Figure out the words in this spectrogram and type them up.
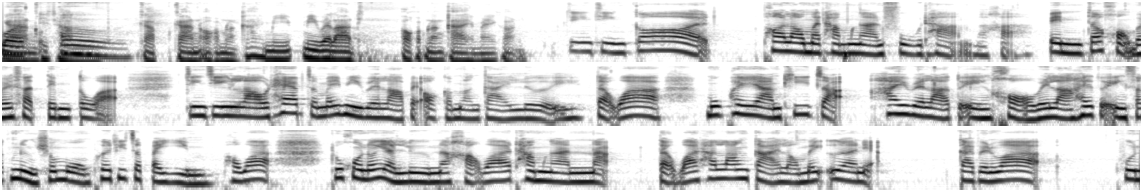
Work งานที่ทเออำกับการออกกำลังกายมีมีเวลาออกกำลังกายไหมก่อน จริง ๆ ก็ พอเรามาทำงาน full time อะค่ะเป็นเจ้าของบริษัทเต็มตัว จริง ๆ เราแทบจะไม่มีเวลาไปออกกำลังกายเลย แต่ว่ามุกพยายามที่จะให้เวลาตัวเองขอเวลาให้ตัวเองสักหนึ่งชั่วโมงเพื่อที่จะไปยิม เพราะว่าทุกคนต้องอย่าลืมนะคะ ว่าทำงานหนัก แต่ว่าถ้าร่างกายเราไม่เอื้อเนี่ยกลายเป็นว่าคุณ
